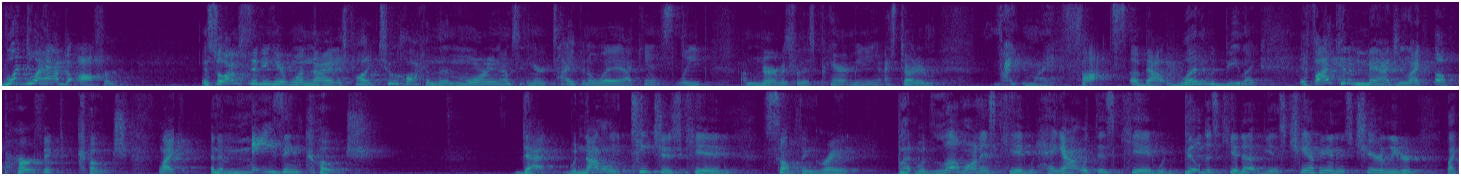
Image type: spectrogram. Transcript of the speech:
What do I have to offer? And so I'm sitting here one night, it's probably 2 o'clock in the morning. I'm sitting here typing away. I can't sleep. I'm nervous for this parent meeting. I started writing my thoughts about what it would be like if I could imagine like a perfect coach, like an amazing coach that would not only teach his kid something great, but would love on his kid, would hang out with his kid, would build his kid up, be his champion, his cheerleader. Like,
